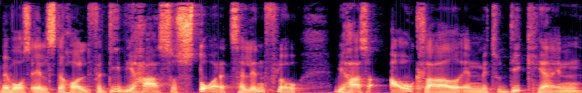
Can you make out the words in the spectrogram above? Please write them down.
med vores ældste hold, fordi vi har så stort et talentflow, vi har så afklaret en metodik herinde,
